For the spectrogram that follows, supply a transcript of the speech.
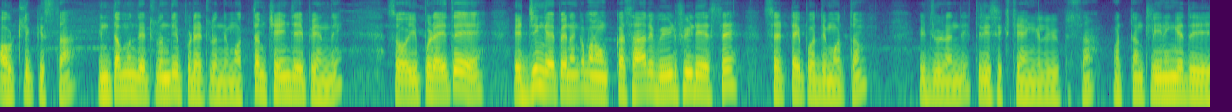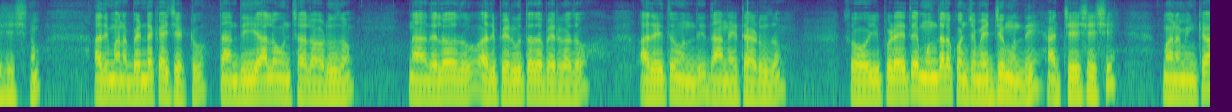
అవుట్లుక్ ఇస్తా. ఇంతకుముందు ఎట్లుంది ఇప్పుడు ఎట్లుంది? మొత్తం చేంజ్ అయిపోయింది. సో ఇప్పుడైతే ఎడ్జింగ్ అయిపోయాక మనం ఒక్కసారి వీడ్ ఫీడ్ వేస్తే సెట్ అయిపోద్ది మొత్తం. ఇది చూడండి. త్రీ సిక్స్టీ యాంగిల్ చూపిస్తా. మొత్తం క్లీనింగ్ అయితే చేసేసినాం. అది మన బెండకాయ చెట్టు. దాన్ని తీయాలో ఉంచాలో అడుగుదాం. నాకు తెలియదు అది పెరుగుతుందో పెరగదో. అదైతే ఉంది. దాన్ని అయితే అడుగుదాం. సో ఇప్పుడైతే ముందర కొంచెం ఎడ్జింగ్ ఉంది. అది చేసేసి మనం ఇంకా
